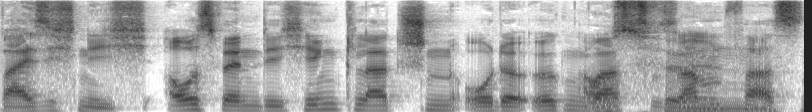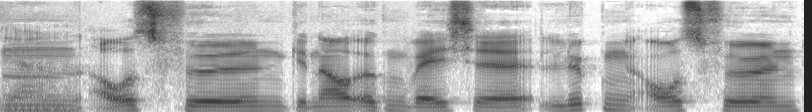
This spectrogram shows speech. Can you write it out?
weiß ich nicht, auswendig hinklatschen oder irgendwas ausfüllen, zusammenfassen, ja. ausfüllen, genau irgendwelche Lücken ausfüllen.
